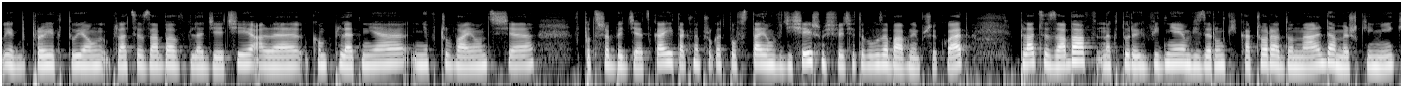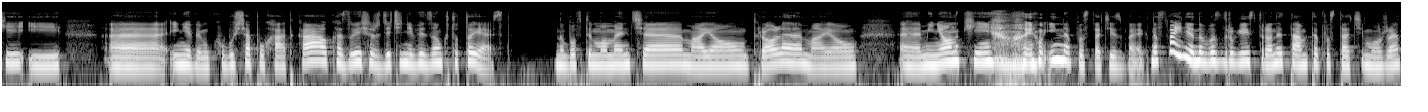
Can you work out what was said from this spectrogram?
jakby projektują place zabaw dla dzieci, ale kompletnie nie wczuwając się potrzeby dziecka i tak na przykład powstają w dzisiejszym świecie, to był zabawny przykład, place zabaw, na których widnieją wizerunki kaczora Donalda, myszki Miki i, e, i nie wiem, Kubusia Puchatka, okazuje się, że dzieci nie wiedzą, kto to jest. No bo w tym momencie mają trole, mają e, minionki, mają inne postacie z bajek. No fajnie, no bo z drugiej strony tamte postaci może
